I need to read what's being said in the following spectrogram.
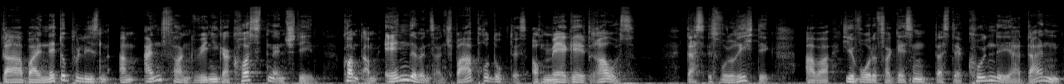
da bei Nettopolicen am Anfang weniger Kosten entstehen, kommt am Ende, wenn es ein Sparprodukt ist, auch mehr Geld raus. Das ist wohl richtig. Aber hier wurde vergessen, dass der Kunde ja dann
